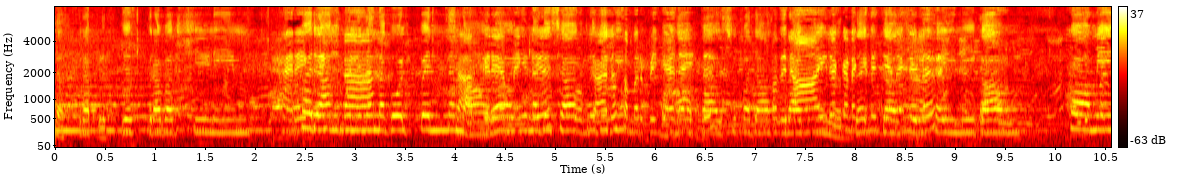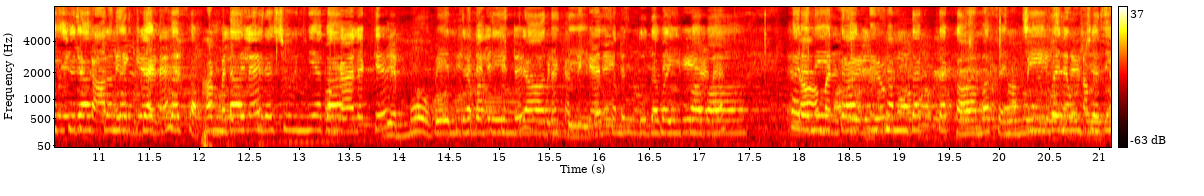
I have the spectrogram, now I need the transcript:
ശസ്ത്ര പ്രത്യസ്ത്രവർഷിണീം കരാങ്കുലിന. നഗോൽപ്പന്ന നാരായണ ബ്രഹ്മോപേന്ദ്ര മഹേന്ദ്രാദി ദേവസംസ്തുത വൈഭവ. ഹരനേത്രാഗ്നി സംദഗ്ധ കാമ സഞ്ജീവനൌഷധി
